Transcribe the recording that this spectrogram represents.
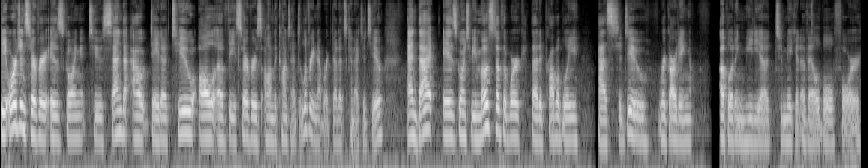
the origin server is going to send out data to all of the servers on the content delivery network that it's connected to. And that is going to be most of the work that it probably has to do regarding uploading media to make it available for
